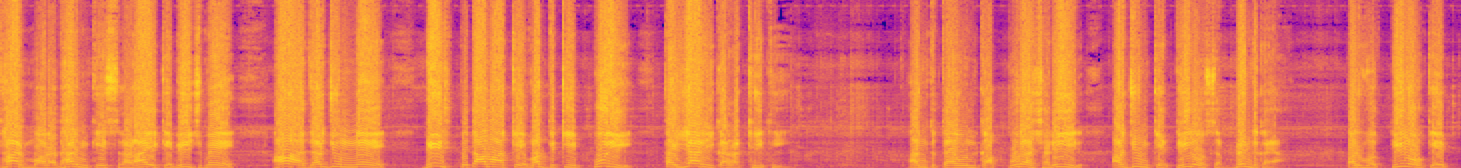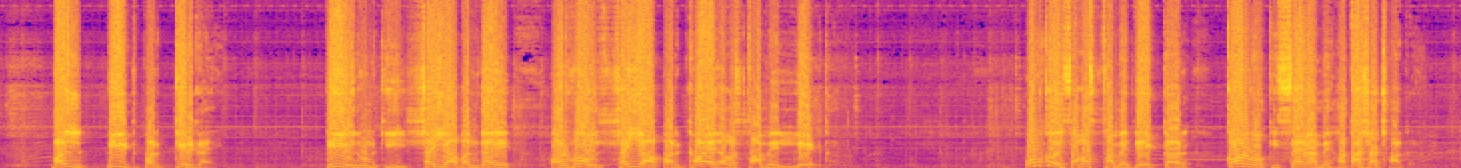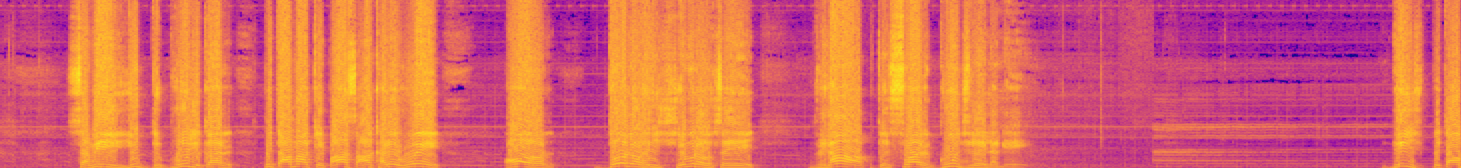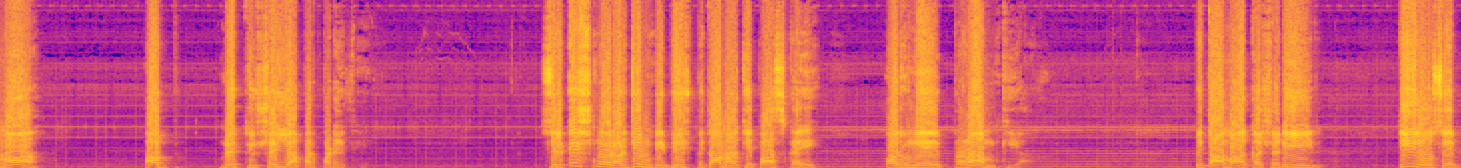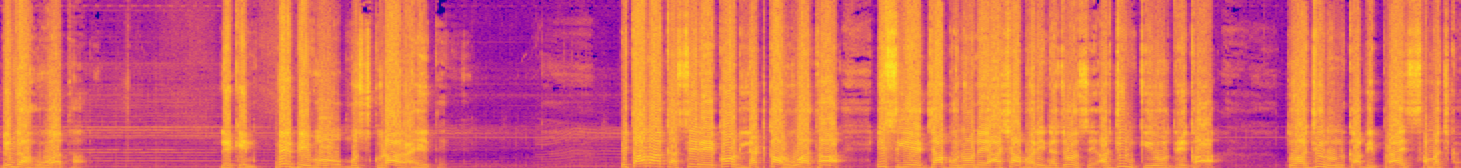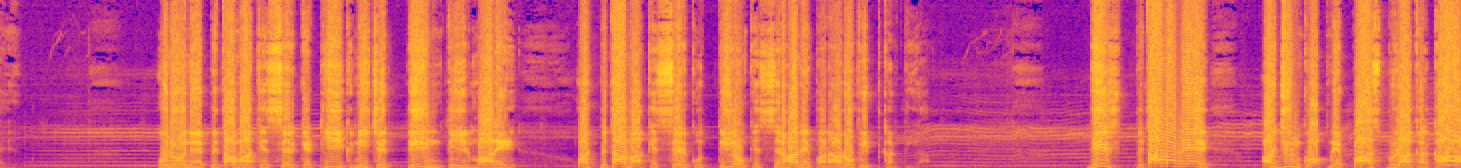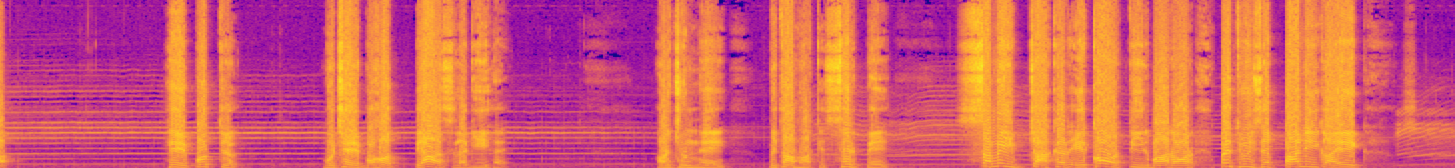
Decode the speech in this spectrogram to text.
धर्म और अधर्म की इस लड़ाई के बीच में आज अर्जुन ने भीष्म पितामह के वध की पूरी तैयारी कर रखी थी। अंततः उनका पूरा शरीर अर्जुन के तीरों से बिंद गया और वो तीरों के बल पीठ पर गिर गए। तीर उनकी शैया बन गए और वो उस शैया पर घायल अवस्था में लेट गए। उनको इस अवस्था में देखकर कौरवों की सेना में हताशा छा गई। सभी युद्ध भूलकर पितामह के पास आ खड़े हुए और दोनों ही शिविरों से विलाप के स्वर गूंजने लगे। भीष पितामह अब मृत्यु शैया पर पड़े थे। श्री कृष्ण और अर्जुन भी भीष्म पितामह के पास गए और उन्हें प्रणाम किया। पितामह का शरीर तीरों से बिंधा हुआ था, लेकिन फिर भी वो मुस्कुरा रहे थे। पितामह का सिर एक और लटका हुआ था, इसलिए जब उन्होंने आशा भरी नज़रों से अर्जुन की ओर देखा तो अर्जुन उनका अभिप्राय समझ गए। उन्होंने पितामह के सिर के ठीक नीचे तीन तीर मारे और पितामह के सिर को तीरों के सिरहाने पर आरोपित कर दिया। भीष्म पितामह ने अर्जुन को अपने पास बुलाकर कहा, हे पुत्र, मुझे बहुत प्यास लगी है। अर्जुन ने पितामह के सिर पे समीप जाकर एक और तीर मारा और पृथ्वी से पानी का एक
